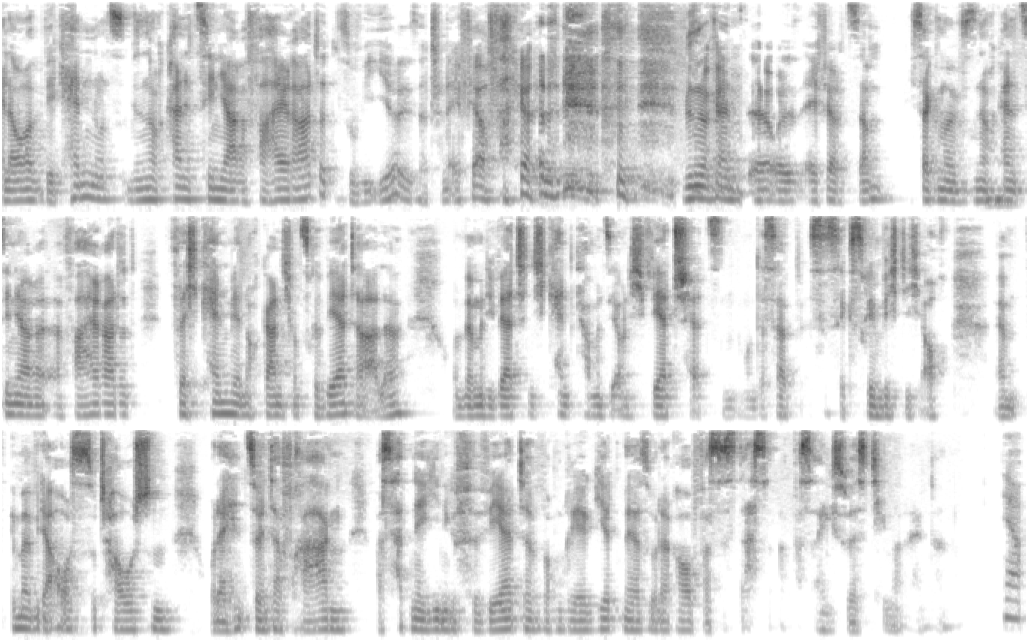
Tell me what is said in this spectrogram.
hey Laura, wir kennen uns, wir sind noch keine zehn Jahre verheiratet, so wie ihr, ihr seid schon elf Jahre verheiratet. wir sind noch keine, äh, oder elf Jahre zusammen. Ich sage immer, wir sind noch keine zehn Jahre äh, verheiratet. Vielleicht kennen wir noch gar nicht unsere Werte alle. Und wenn man die Werte nicht kennt, kann man sie auch nicht wertschätzen. Und deshalb ist es extrem wichtig, auch ähm, immer wieder auszutauschen oder hin zu hinterfragen, was hat derjenige für Werte, warum reagiert der so darauf, was ist das, was ist eigentlich so das Thema dahinter? Ja,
